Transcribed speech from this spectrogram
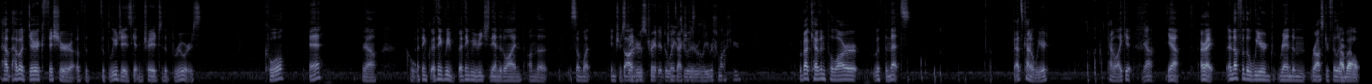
how, how about Derek Fisher of the the Blue Jays getting traded to the Brewers? Cool, eh? Yeah, Cool. I think I think we've I think we've reached the end of the line on the somewhat interesting. Dodgers traded away two of their relievers from last year. What about Kevin Pillar with the Mets? That's kind of weird. Kind of like it. Yeah. Yeah. All right. Enough of the weird random roster filler How about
